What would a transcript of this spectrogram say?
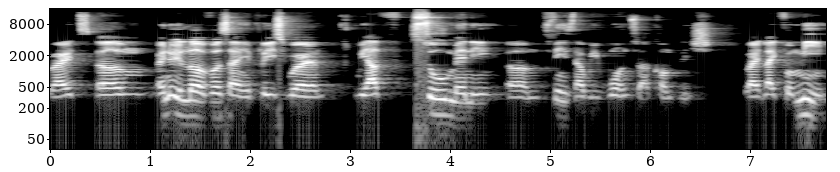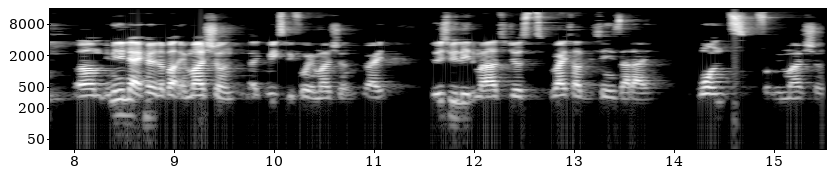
Right? Um, I know a lot of us are in a place where we have so many um, things that we want to accomplish. Right? Like for me, um, immediately I heard about immersion, like weeks before immersion. Right? The Holy Spirit led my heart to just write out the things that I want from immersion.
